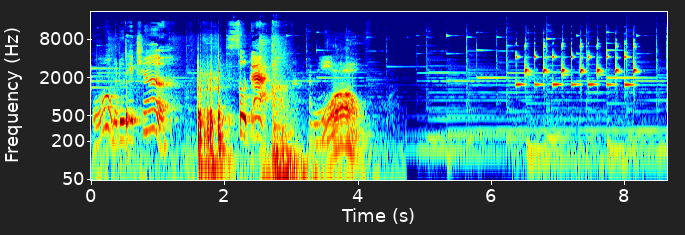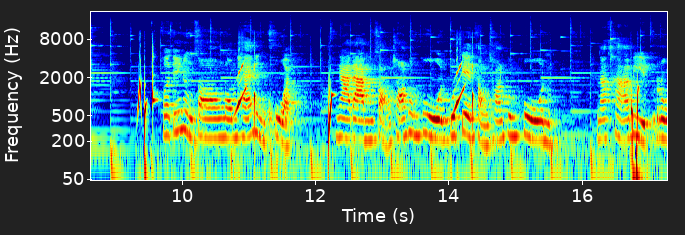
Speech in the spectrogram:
โอ้มาดู texture สุดอะแบบนี้ว้ อร์ตี้หนึ่งซอง นมแพ้หนึ่งขวด งาดำสองช้อนพูนพูนกูดเกนสองช้อนพูนพูนนะคะ บีทรู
